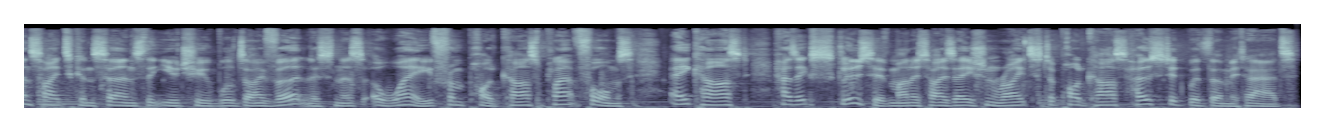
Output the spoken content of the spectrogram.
and cites concerns that YouTube will divert listeners away from podcast platforms. Acast has exclusive monetization rights to podcasts hosted with them, it adds.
